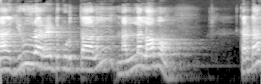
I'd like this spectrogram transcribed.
நான் இருபது ரூபா ரேட்டு கொடுத்தாலும் நல்ல லாபம். கரெக்டாக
